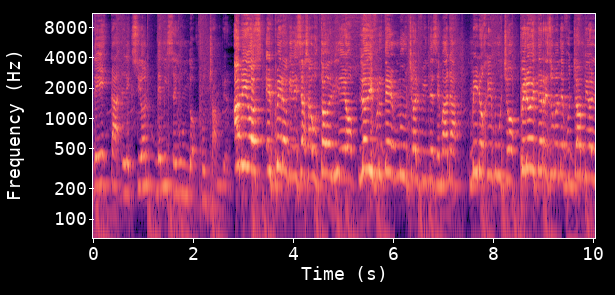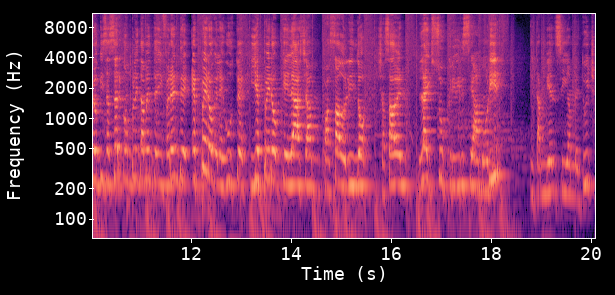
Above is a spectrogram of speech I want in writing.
de esta lección de mi segundo Food Champion. Amigos, espero que les haya gustado el video, lo disfruté mucho el fin de semana, me enojé mucho, pero este resumen de Food Champion lo quise hacer completamente diferente. Espero que les guste y espero que la hayan pasado lindo. Ya saben, like, suscribirse a morir y también síganme en Twitch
